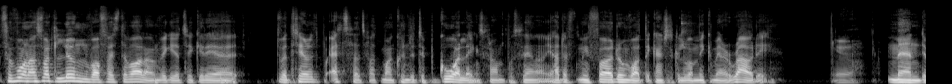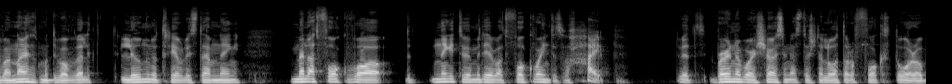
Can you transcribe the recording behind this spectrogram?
förvånansvärt lugn var festivalen, vilket jag tycker är det var trevligt på ett sätt för att man kunde typ gå längst fram på scenen. Jag hade, min fördom var att det kanske skulle vara mycket mer rowdy. Yeah. Men det var nice att man- det var väldigt lugn och trevlig stämning. Men att folk var, det negativa med det var att folk var inte så hype. Du vet, Burna Boy kör sina största låtar och folk står och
